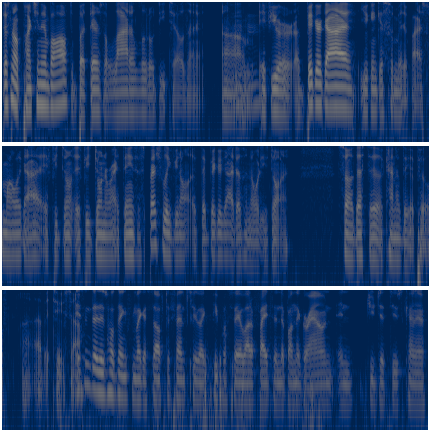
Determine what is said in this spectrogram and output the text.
there's no punching involved, but there's a lot of little details in it. Um, Mhm. If you're a bigger guy, you can get submitted by a smaller guy if you don't if he's doing the right things, especially if you don't if the bigger guy doesn't know what he's doing. So that's the kind of the appeal uh, of it too. So Isn't there this whole thing from like a self defense too? Like people say a lot of fights end up on the ground, and jujitsu's kind of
